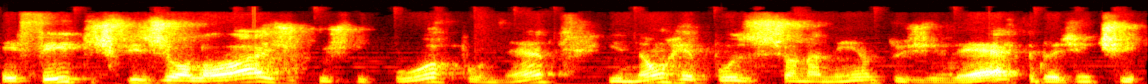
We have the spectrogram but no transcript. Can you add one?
efeitos fisiológicos do corpo, né? E não reposicionamentos de vértebra. A gente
